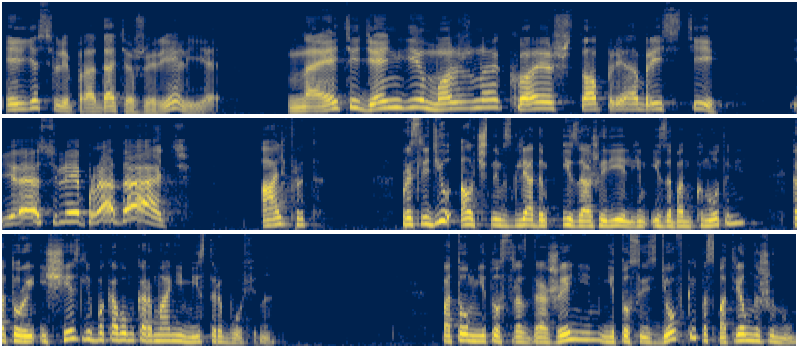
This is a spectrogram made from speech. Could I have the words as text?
И если продать ожерелье, на эти деньги можно кое-что приобрести. Если продать... Альфред проследил алчным взглядом и за ожерельем, и за банкнотами, которые исчезли в боковом кармане мистера Боффина. Потом не то с раздражением, не то с издевкой посмотрел на жену.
